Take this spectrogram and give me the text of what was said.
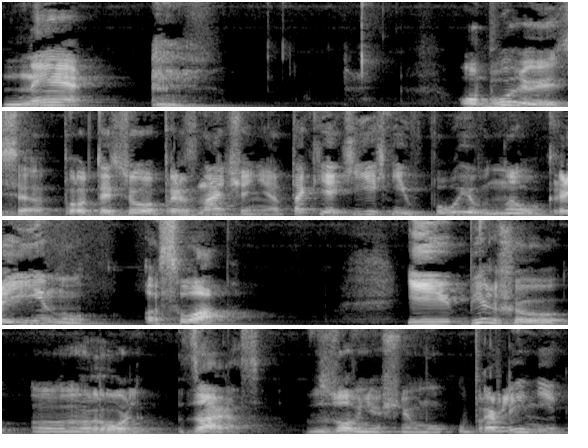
не обурюються проти цього призначення, так як їхній вплив на Україну ослаб. І більшу е, роль зараз в зовнішньому управлінні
